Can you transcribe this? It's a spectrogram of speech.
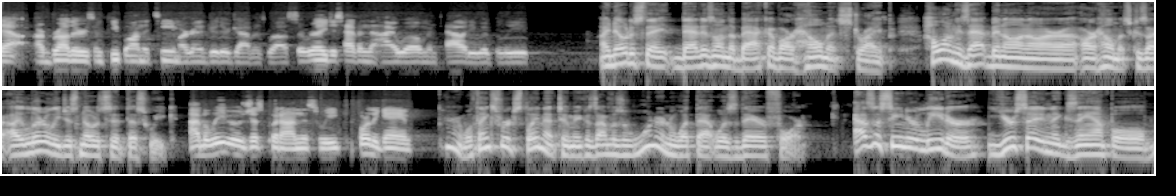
that our brothers and people on the team are going to do their job as well. So, really, just having the I will mentality would believe. I noticed that that is on the back of our helmet stripe. How long has that been on our uh, our helmets? Because I, I, literally just noticed it this week. I believe it was just put on this week for the game. well, thanks for explaining that to me because I was wondering what that was there for as a senior leader, you're setting an example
